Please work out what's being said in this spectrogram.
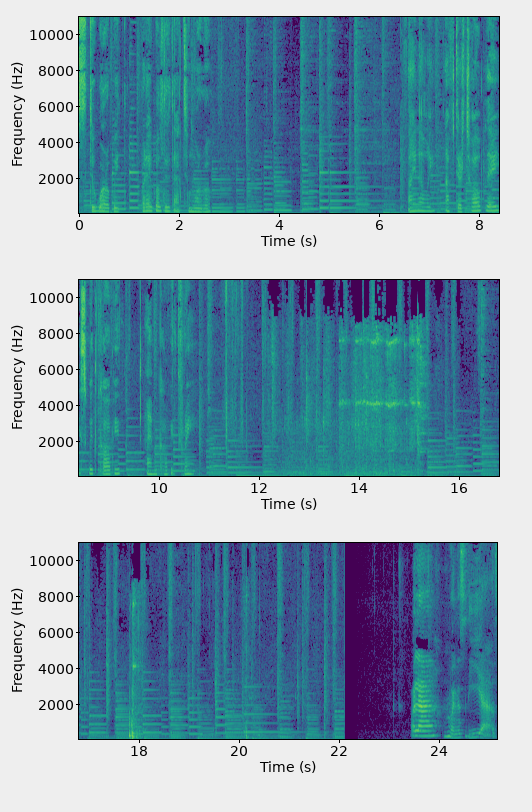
Canvas to work with, but I will do that tomorrow. Finally, after 12 days with COVID, I'm COVID free. Hola, buenos días.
